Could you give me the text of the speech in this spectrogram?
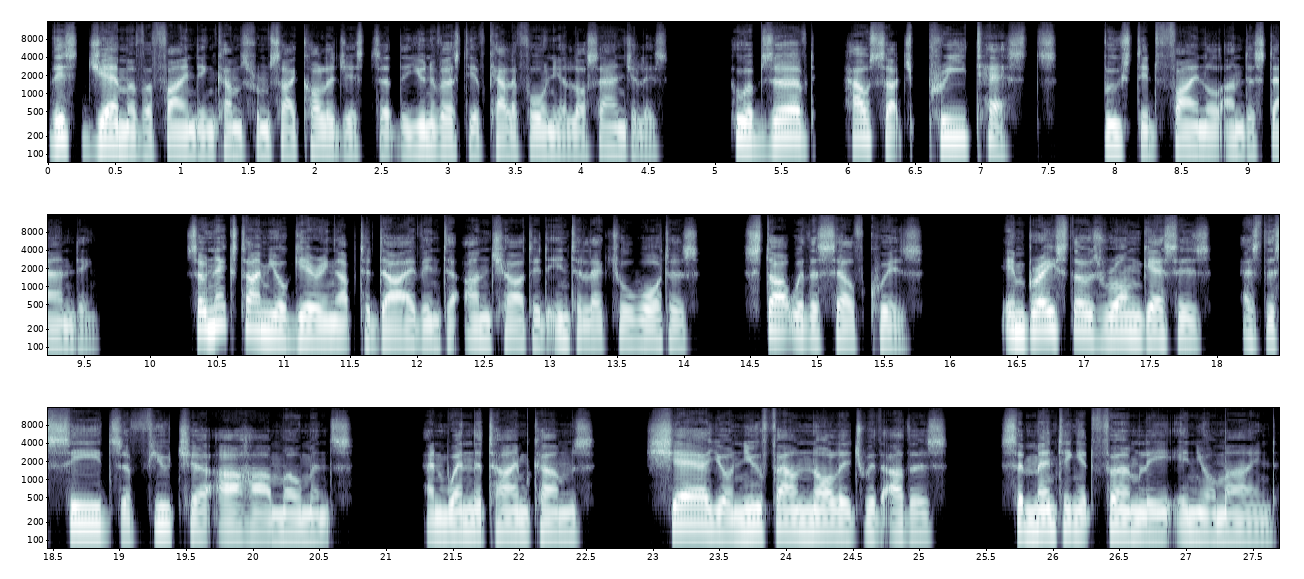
This gem of a finding comes from psychologists at the University of California, Los Angeles, who observed how such pre tests boosted final understanding. So, next time you're gearing up to dive into uncharted intellectual waters, Start with a self quiz. Embrace those wrong guesses as the seeds of future aha moments, and when the time comes, share your newfound knowledge with others, cementing it firmly in your mind.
